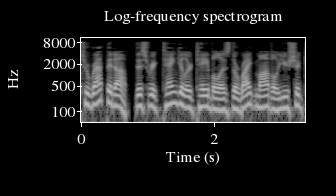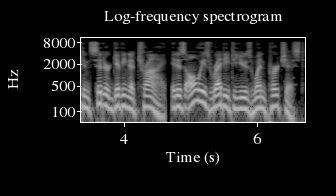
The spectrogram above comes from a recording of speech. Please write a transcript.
To wrap it up, this rectangular table is the right model you should consider giving a try, it is always ready to use when purchased.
